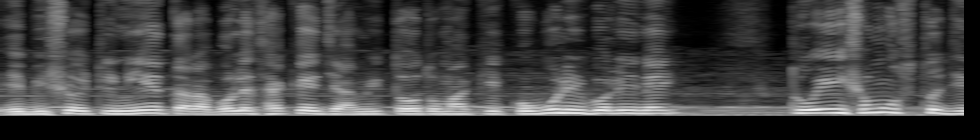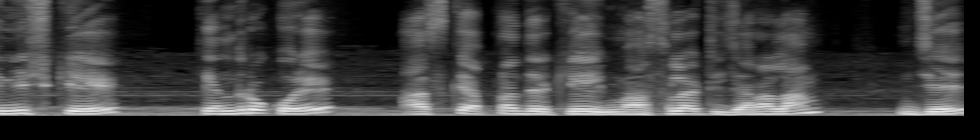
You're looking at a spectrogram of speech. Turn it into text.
এই বিষয়টি নিয়ে তারা বলে থাকে যে, আমি তো তোমাকে কবুলই বলি নাই। তো এই সমস্ত জিনিসকে কেন্দ্র করে আজকে আপনাদেরকে এই মশলাটি জানালাম যে,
